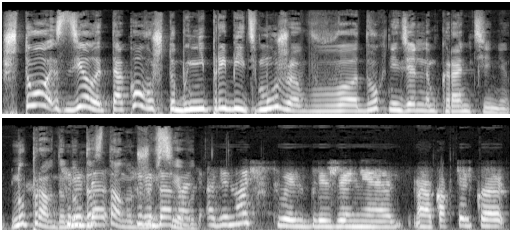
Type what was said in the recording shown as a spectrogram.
что сделать такого, чтобы не прибить мужа в двухнедельном карантине? Ну, правда, ну череда- достанут же все. вот. одиночество и сближение, а, как только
